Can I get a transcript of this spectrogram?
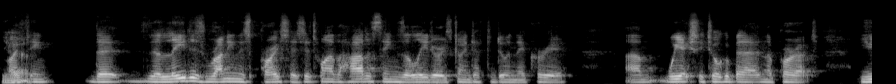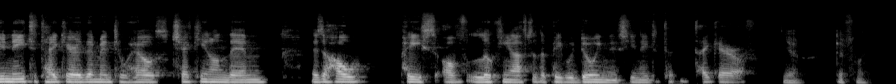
Yeah. I think the the leaders running this process, it's one of the hardest things a leader is going to have to do in their career. Um, we actually talk about that in the product. You need to take care of their mental health, check in on them. There's a whole piece of looking after the people doing this you need to t- take care of. Yeah, definitely.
